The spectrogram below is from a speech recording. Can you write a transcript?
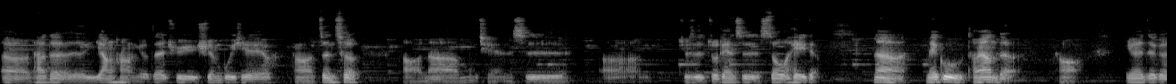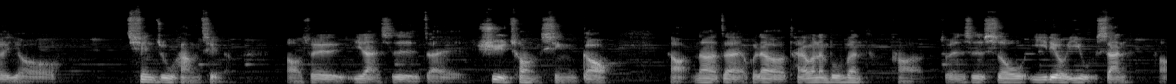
呃它的央行有在去宣布一些啊政策啊，那目前是呃。就是昨天是收黑的，那美股同样的，好，因为这个有庆祝行情好，所以依然是在续创新高，好，那再回到台湾的部分，啊，昨天是收一六一五三，啊，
